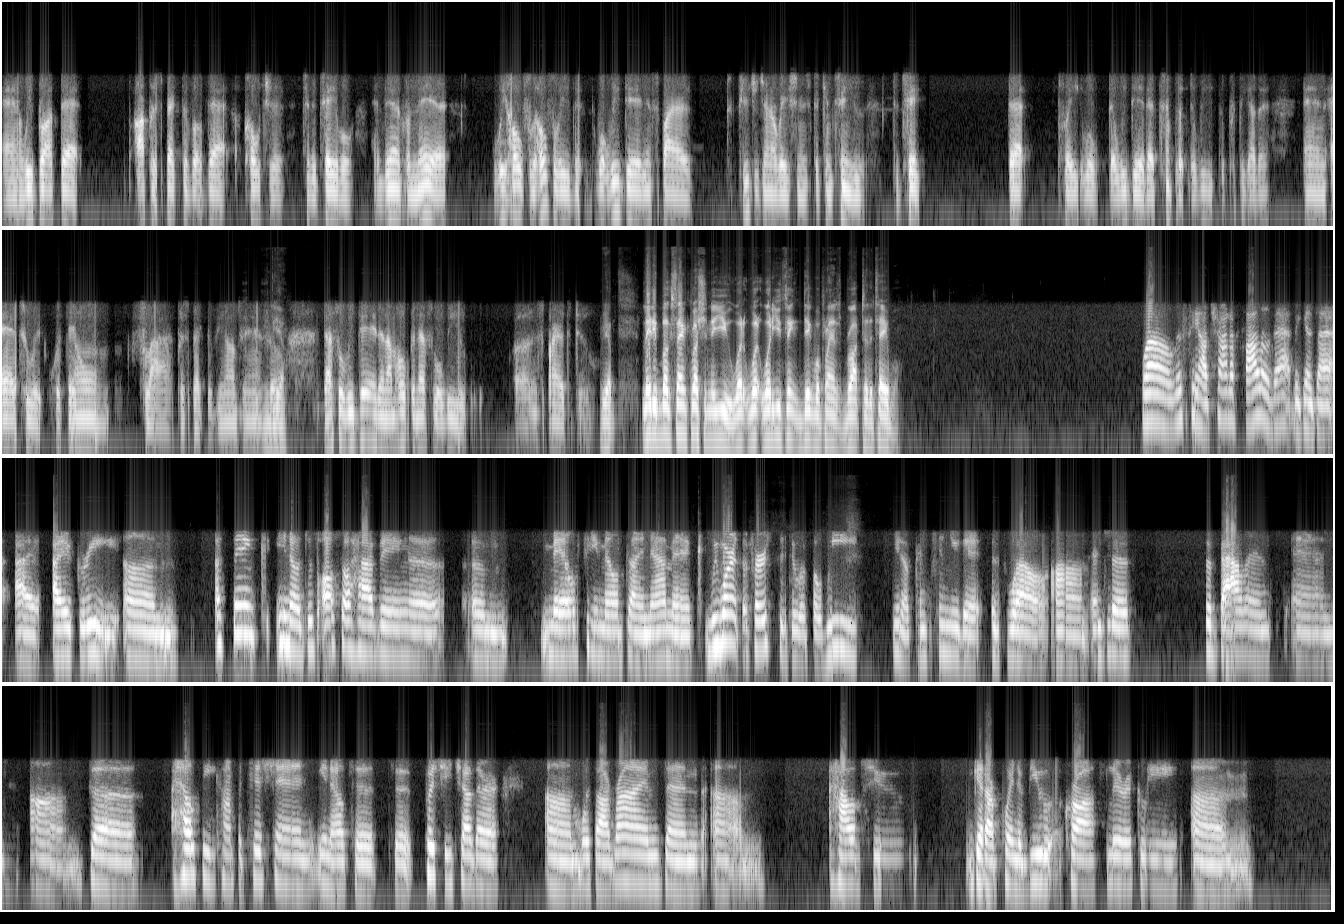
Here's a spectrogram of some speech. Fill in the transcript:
And we brought that our perspective of that culture to the table. And then from there we hopefully hopefully what we did inspired future generations to continue to take that plate well, that we did, that template that we put together and add to it with their own fly perspective. You know what I'm saying? So yeah. that's what we did, and I'm hoping that's what we uh, inspired to do. Yep. Ladybug, same question to you. What what what do you think Digable Planets brought to the table? Well, let's see. I'll try to follow that because I I, I agree. Um, I think you know just also having a, a male female dynamic. We weren't the first to do it, but we you know continued it as well, um, and just the balance and um, the healthy competition, you know, to to push each other um, with our rhymes and um, how to get our point of view across lyrically, um,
